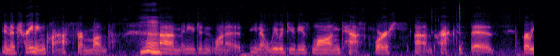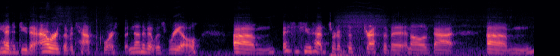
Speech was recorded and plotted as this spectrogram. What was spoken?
in a training class for months, um, and you didn't want to. You know, we would do these long task force um, practices where we had to do the hours of a task force, but none of it was real. Um, you had sort of the stress of it and all of that. Um,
